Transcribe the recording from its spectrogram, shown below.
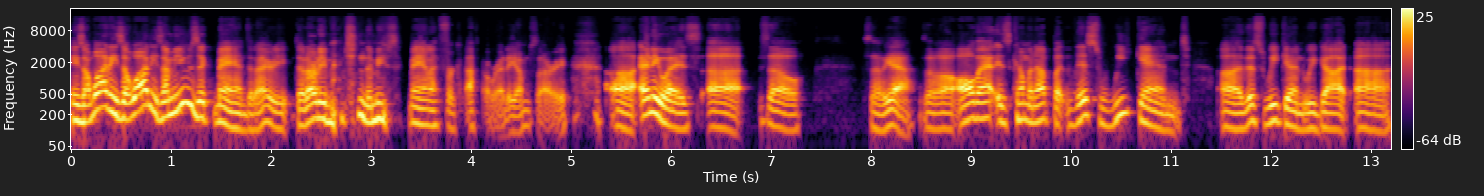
He's a what? He's a what? He's a Music Man. Did I already? Did I already mention the Music Man? I forgot already. I'm sorry. Uh, anyways, uh, so so yeah, so all that is coming up. But this weekend. Uh, this weekend we got uh,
